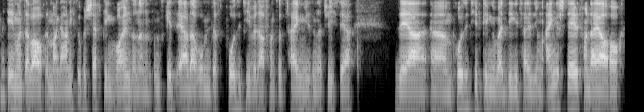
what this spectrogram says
mit denen wir uns aber auch immer gar nicht so beschäftigen wollen, sondern uns geht es eher darum, das Positive davon zu zeigen. Wir sind natürlich sehr, sehr ähm, positiv gegenüber Digitalisierung eingestellt, von daher auch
